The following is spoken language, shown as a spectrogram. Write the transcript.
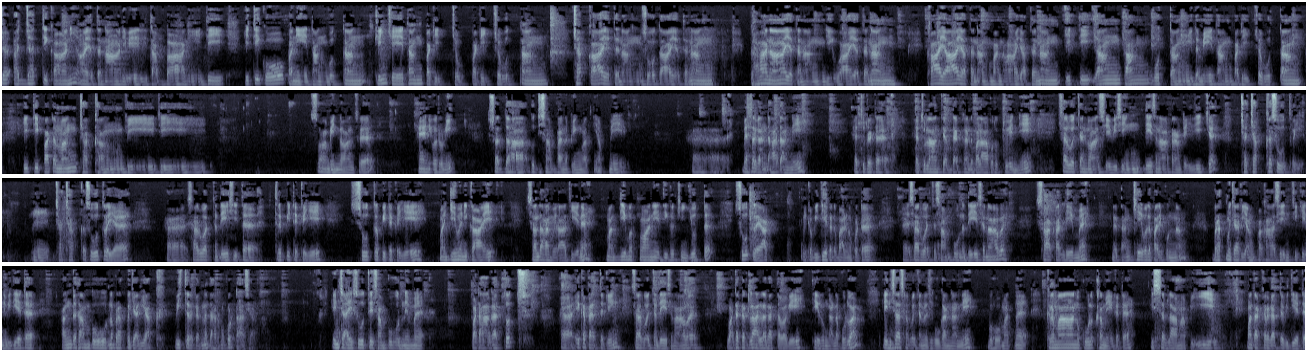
ච අජ්ජත්තිකානි ආයතනානි වේදිතබ්බානි ති ඉතිකෝ පනීතං වුත්තං කිංචේතං පටිච්ච පටිච්ච වුත්තං චක්කායතනං සෝතායතනං ඝානායතනං ජීවායතනං කායායතනං මනායතනං ඉති යං තං වුත්තං ඉදමේ තං පටිච්ච වුත්තං ඉති පඨමං චක්ඛං තීති. ස්වාමීන් වහන්සේ ඈනිවරුනි ශ්‍රද්ධා බුද්ධ සම්පන්න පින්වත්නි අපි මේ බැස ගන්න හදන්නේ ඇතුළට ඇතුළාන්තයක් දැක් ගන්න බලාපොරොත්තු වෙන්නේ සර්වචන් වහන්සේ විසින් දේශනා කරන්නට ඉදිච්ච චචක්ක සූත්‍රය. මේ චචක්ක සූත්‍රය සර්වඥ දේශිත ත්‍රිපිටකයේ සූත්‍ර පිටකයේ මජ්ක්‍ධිම නිකායේ සඳහන් වෙලා තියෙන මධ්‍යම ප්‍රමාණයේ දිගකින් යුක්ත සූත්‍රයක් එක විදිහකට බලනකොට සර්වඥ සම්පූර්ණ දේශනාව සාකල්යෙම නැත්නම් කේවල පරිපූර්ණං භ්‍රමචාරියං පකාසෙන්ති කියන විදිහට අංග සම්පූර්ණ භ්‍රමචාරියක් විස්තර කරන ධර්ම කොටාසයක්. එන්චයි සූත්‍රේ සම්පූර්ණයෙන්ම වටහා ගත්තොත් එක පැත්තකින් සර්වඥ දේශනාව වට කරලා අල්ලගත්තා වගේ තේරුම් ගන්න පුළුවන්. ඒ නිසා සර්වඥන්සේ උගන්වන්නේ බොහෝමත්ම ක්‍රමානුකූල ක්‍රමයකට ඉස්සල්ලාම අපි ඊයේ මතක් කරගත්ත විදිහට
